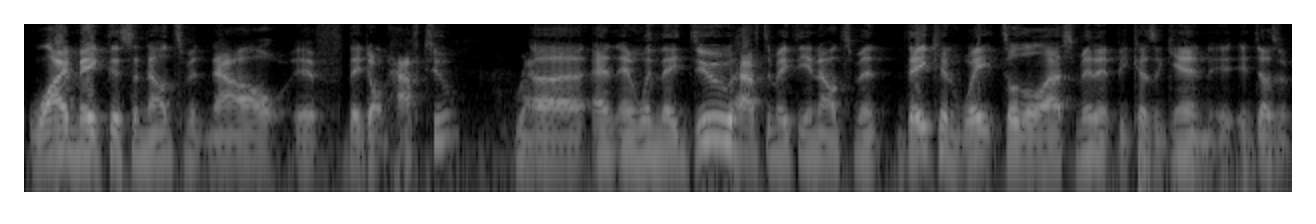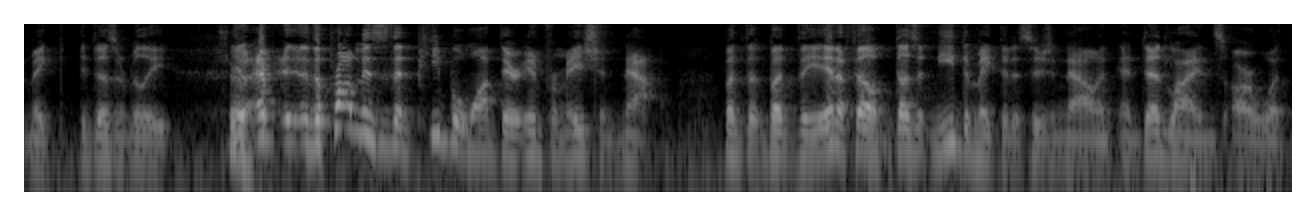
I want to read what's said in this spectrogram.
why make this announcement now if they don't have to? Right. Uh, and and when they do have to make the announcement, they can wait till the last minute because again, it, it doesn't make it doesn't really. Sure. You know, the problem is, is that people want their information now, but the but the NFL doesn't need to make the decision now, and, and deadlines are what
